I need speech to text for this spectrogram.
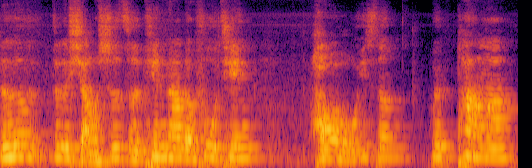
就是这个小狮子听他的父亲吼一声，会怕吗？”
